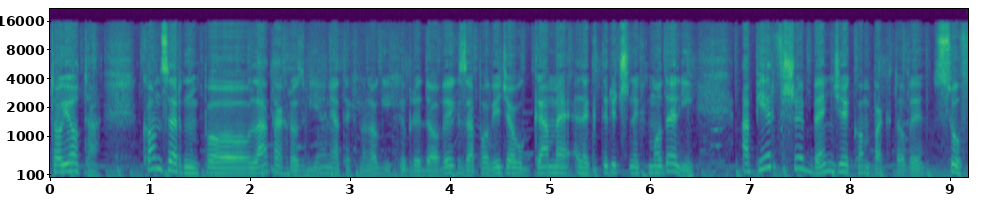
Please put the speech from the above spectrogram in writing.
Toyota. Koncern po latach rozwijania technologii hybrydowych zapowiedział gamę elektrycznych modeli, a pierwszy będzie kompaktowy SUV.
